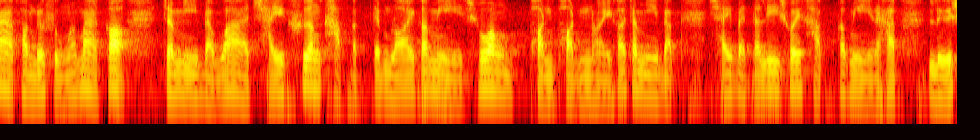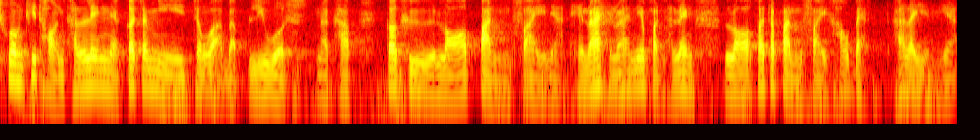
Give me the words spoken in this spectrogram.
มากๆ ความเร็วสูงมากๆ ก็จะมีแบบว่าใช้เครื่องขับแบบเต็มร้อยก็มีช่วงผ่อนๆหน่อยก็จะมีแบบใช้แบตเตอรี่ช่วยขับก็มีนะครับ หรือช่วงที่ถอนคันเร่งเนี่ยก็จะมีจังหวะแบบ reverse นะครับก็คือล้อปั่นไฟเนี่ยเห็นไหมเห็นไหมนี่ผ่อนคันเร่งล้อก็จะปั่นไฟเข้าแบต อะไรอย่างเงี้ย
